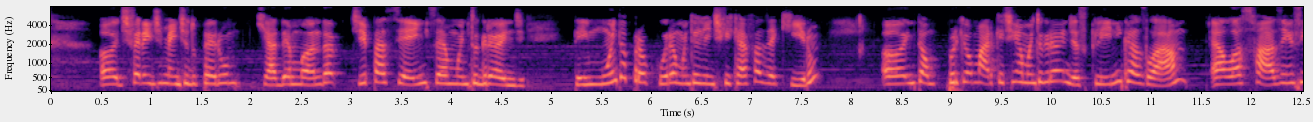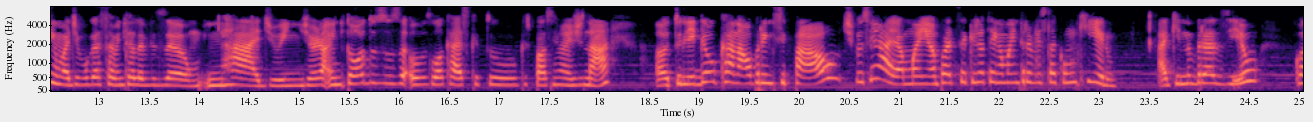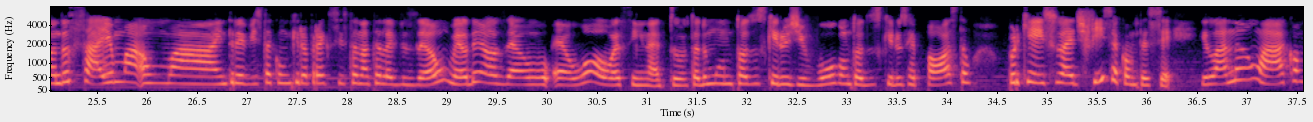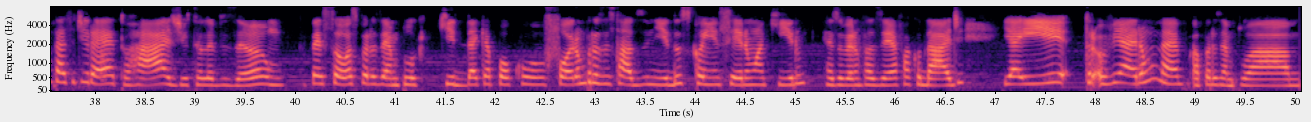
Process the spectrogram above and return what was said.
Uh, diferentemente do Peru, que a demanda de pacientes é muito grande. Tem muita procura, muita gente que quer fazer quiro. Uh, então, porque o marketing é muito grande. As clínicas lá elas fazem, assim, uma divulgação em televisão, em rádio, em jornal, em todos os, os locais que tu, que tu possa imaginar. Uh, tu liga o canal principal, tipo assim, ah, amanhã pode ser que já tenha uma entrevista com o Kiro. Aqui no Brasil, quando sai uma, uma entrevista com um quiropraxista na televisão, meu Deus, é o, é o ou, assim, né? Tu, todo mundo, todos os quiros divulgam, todos os quiros repostam, porque isso é difícil acontecer. E lá não, lá acontece direto, rádio, televisão, pessoas, por exemplo, que daqui a pouco foram para os Estados Unidos, conheceram a Kiro, resolveram fazer a faculdade e aí vieram, né, por exemplo, a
